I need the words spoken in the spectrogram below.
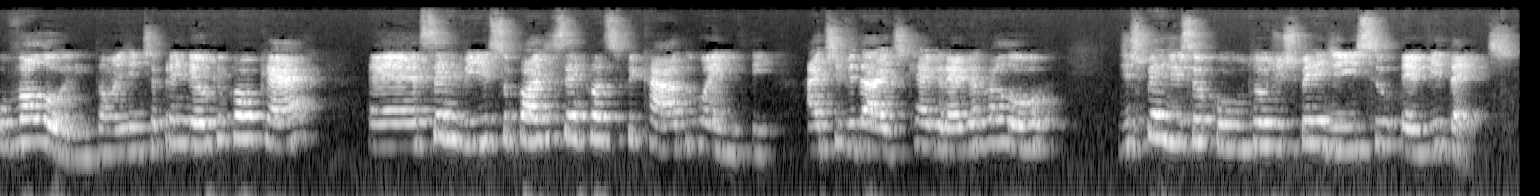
o valor. Então a gente aprendeu que qualquer é, serviço pode ser classificado entre atividade que agrega valor, desperdício oculto ou desperdício evidente.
